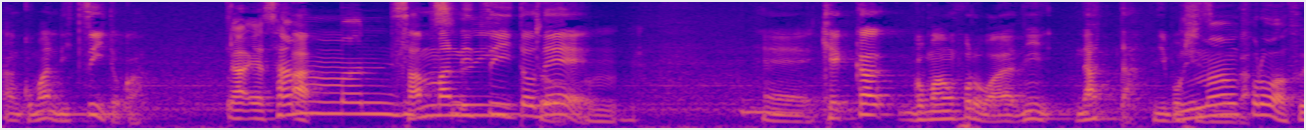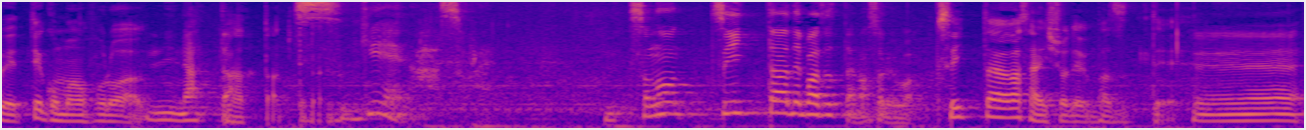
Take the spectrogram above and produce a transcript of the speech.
あ5万リツイートか、あいや3万リツイート。3万リツイートでうん。えー結果5万フォロワーになった煮干し2ズムが。万フォロワー増えて5万フォロワーになったなったってすげえなそれ。そのツイッターでバズったのそれは。ツイッターが最初でバズって。へえ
